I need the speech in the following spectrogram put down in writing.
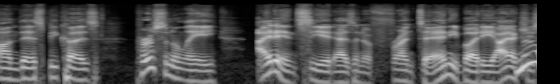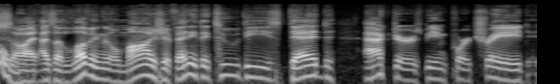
on this because personally I didn't see it as an affront to anybody. I actually No. saw it as a loving homage, if anything, to these dead actors being portrayed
